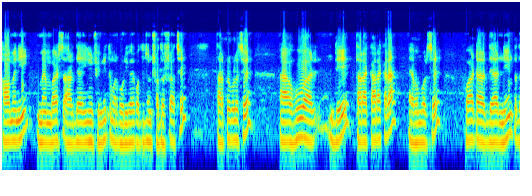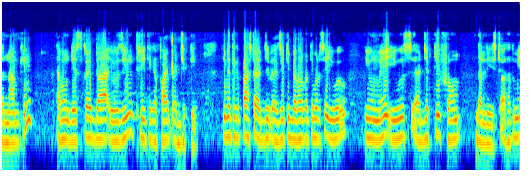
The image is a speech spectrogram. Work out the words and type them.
how many members are the in your family তোমার পরিবারে কতজন সদস্য আছে? তারপর বলেছে হু আর দে তারা কারা কারা? এবং বলছে হোয়াট আর দেয়ার নেম তাদের নাম কি? এবং ডিসক্রাইব দ্য ইউজিং থ্রি থেকে ফাইভ অ্যাডজেক্টিভ তিনটা থেকে পাঁচটা অ্যাডজেক্টিভ ব্যবহার করতে বলেছে you you may use adjective from the list অর্থাৎ তুমি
